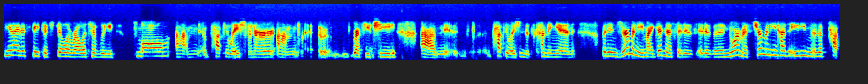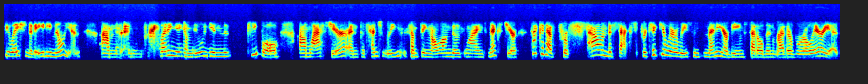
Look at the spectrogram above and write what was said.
the United States is still a relatively small um, population or um, refugee um, population that's coming in. But in Germany, my goodness, it is it is an enormous. Germany has 80 a population of 80 million, um, and letting in a million people um, last year and potentially something along those lines next year, that can have profound effects, particularly since many are being settled in rather rural areas.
